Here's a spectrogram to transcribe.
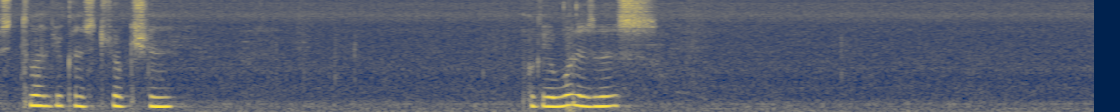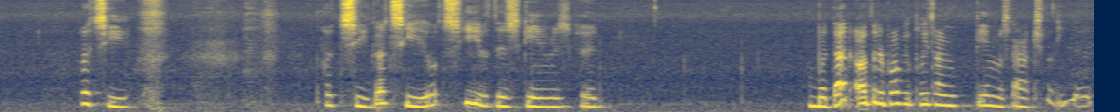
Still under construction. Okay, what is this? Let's see. Let's see, let's see, let's see if this game is good. But that other Poppy Playtime game was actually good.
